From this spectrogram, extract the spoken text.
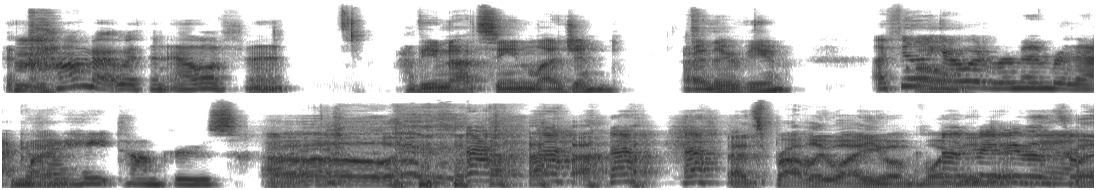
the Hmm. combat with an elephant. Have you not seen Legend? Either of you? I feel like Oh. I would remember that because I hate Tom Cruise. Oh, that's probably why you avoided Maybe it. that's But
